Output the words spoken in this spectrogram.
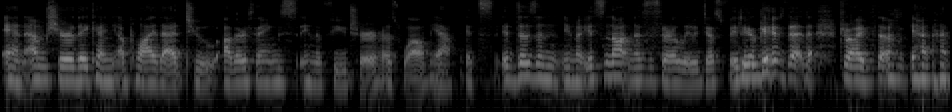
And i'm sure they can apply that to other things in the future as well yeah. It's it doesn't you know it's not necessarily just video games that, that drive them yeah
